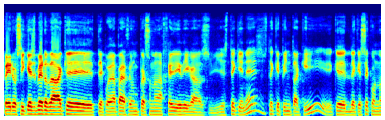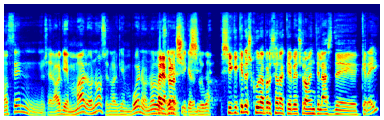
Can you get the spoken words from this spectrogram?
Pero sí que es verdad que te puede aparecer un personaje y digas, ¿y este quién es? ¿Este qué pinta aquí? ¿Que, ¿De qué se conocen? ¿Será alguien malo, no? ¿Será alguien bueno? No lo vale, sé. pero sí sí, que es sí- verdad. sí que crees que una persona que ve solamente las de Craig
